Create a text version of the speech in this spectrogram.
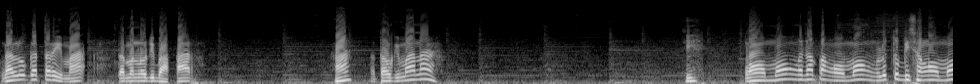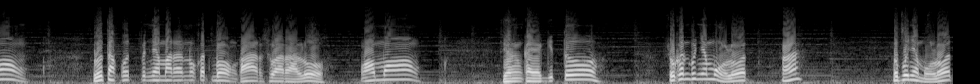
nggak lu gak terima temen lu dibakar? Hah? Atau gimana? Ih, ngomong kenapa ngomong? Lu tuh bisa ngomong. Lu takut penyamaran lu bongkar suara lu. Ngomong. Jangan kayak gitu. Lu kan punya mulut, hah? Lu punya mulut?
